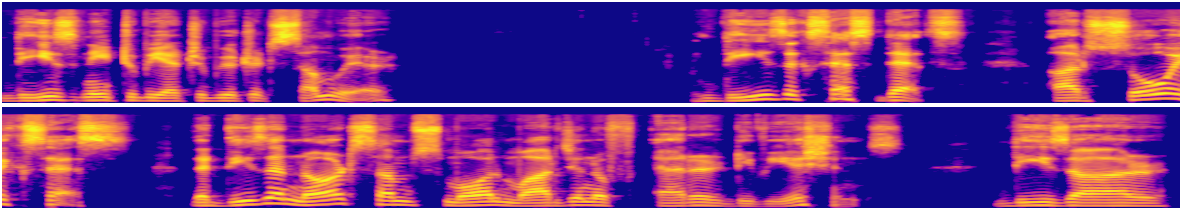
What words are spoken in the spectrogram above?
These need to be attributed somewhere. These excess deaths are so excess that these are not some small margin of error deviations. These are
